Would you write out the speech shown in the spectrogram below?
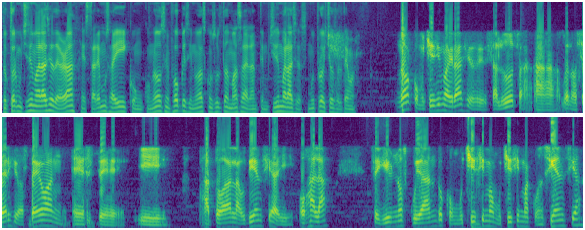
Doctor, muchísimas gracias, de verdad. Estaremos ahí con, con nuevos enfoques y nuevas consultas más adelante. Muchísimas gracias, muy provechoso el tema. No, con muchísimas gracias. Eh, saludos a, a, bueno, a Sergio, a Esteban, este, y a toda la audiencia y ojalá seguirnos cuidando con muchísima, muchísima conciencia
